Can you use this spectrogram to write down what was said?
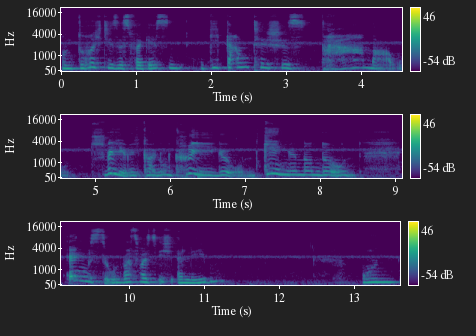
Und durch dieses Vergessen gigantisches Drama Schwierigkeiten und Kriege und Gegeneinander und Ängste und was weiß ich erleben. Und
